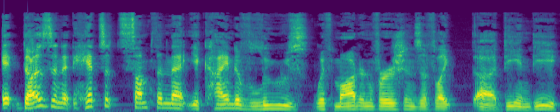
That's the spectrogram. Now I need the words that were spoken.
it does, and it hits at something that you kind of lose with modern versions of like uh, D and D.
